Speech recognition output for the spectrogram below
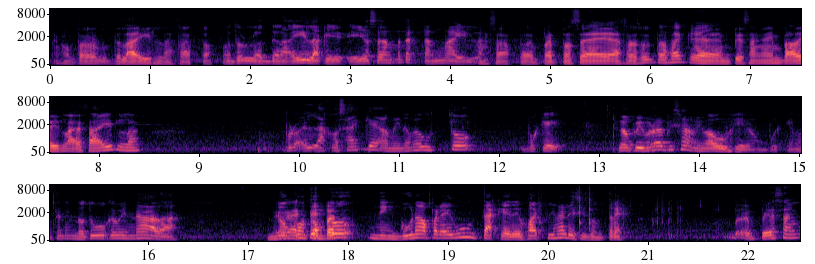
muralla Control de la isla, exacto. contra los de la isla que ellos se dan cuenta que están en una isla Exacto. Pues entonces resulta ser que empiezan a invadir la, esa isla. pero la cosa es que a mí no me gustó porque los primeros episodios a mí me aburrieron porque no, ten- no tuvo que ver nada no Es contestó ninguna pregunta que dejó al final de Season 3 Empiezan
